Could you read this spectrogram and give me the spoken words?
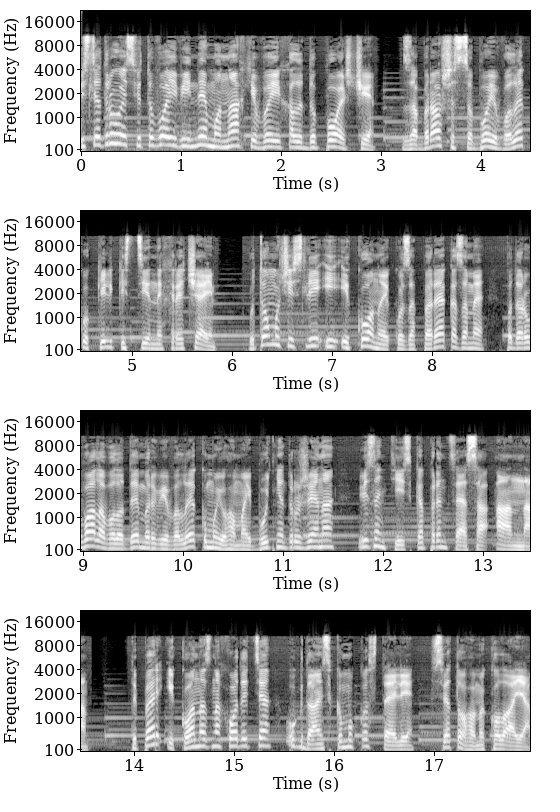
Після Другої світової війни монахи виїхали до Польщі, забравши з собою велику кількість цінних речей, у тому числі і ікону, яку за переказами подарувала Володимирові Великому його майбутня дружина, візантійська принцеса Анна. Тепер ікона знаходиться у Гданському костелі Святого Миколая.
